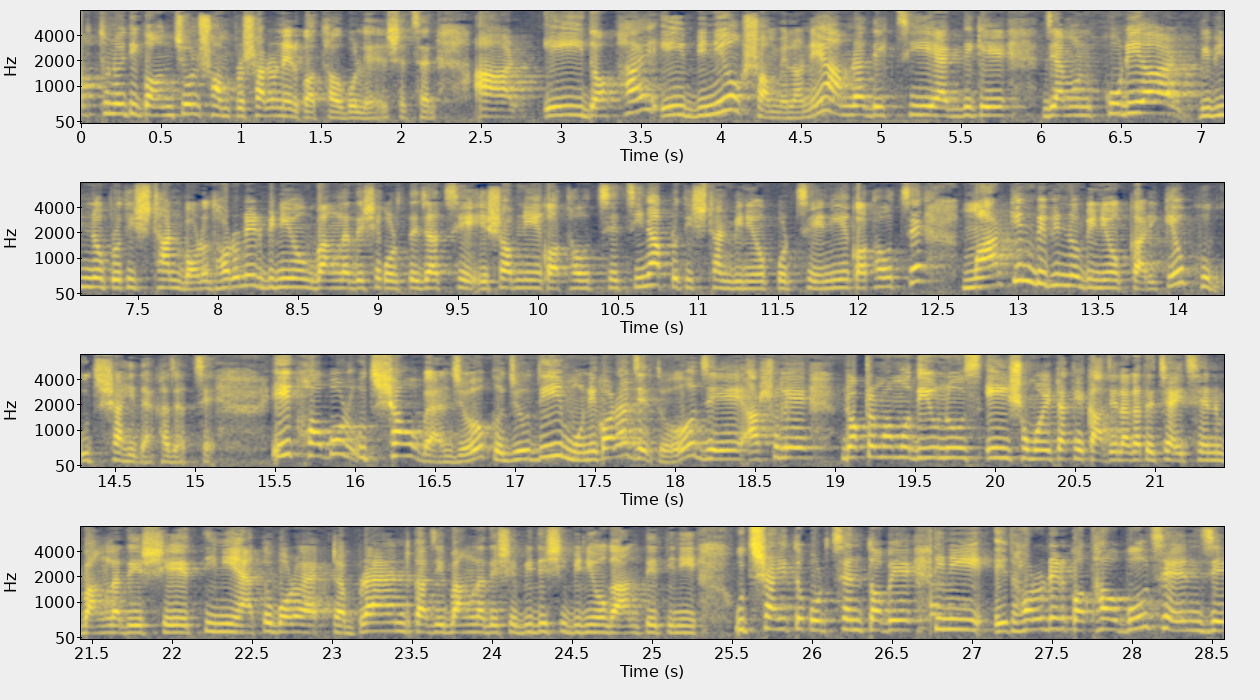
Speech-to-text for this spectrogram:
অর্থনৈতিক অঞ্চল সম্প্রসারণের কথাও বলে এসেছেন। আর এই দফায়, এই বিনিয়োগ সম্মেলনে আমরা দেখছি একদিকে যেমন কোরিয়ার বিভিন্ন প্রতিষ্ঠান বড় ধরনের বিনিয়োগ বাংলাদেশে করতে যাচ্ছে, এসব নিয়ে কথা হচ্ছে, চীনা প্রতিষ্ঠান বিনিয়োগ করছে, এ নিয়ে কথা হচ্ছে। মার্কিন বিভিন্ন বিনিয়োগকারীকেও খুব উৎসাহী দেখা যাচ্ছে। এই খবর উৎসাহ ব্যঞ্জক, যদি মনে করা যেত যে আসলে ডক্টর মোহাম্মদ ইউনুস এই সময়টাকে কাজে লাগাতে চাইছেন বাংলাদেশে তিনি এত বড় একটা ব্র্যান্ড কাজে বাংলাদেশে বিদেশি বিনিয়োগ আনতে তিনি উৎসাহিত করছেন। তবে তিনি এ ধরনের কথাও বলছেন যে,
